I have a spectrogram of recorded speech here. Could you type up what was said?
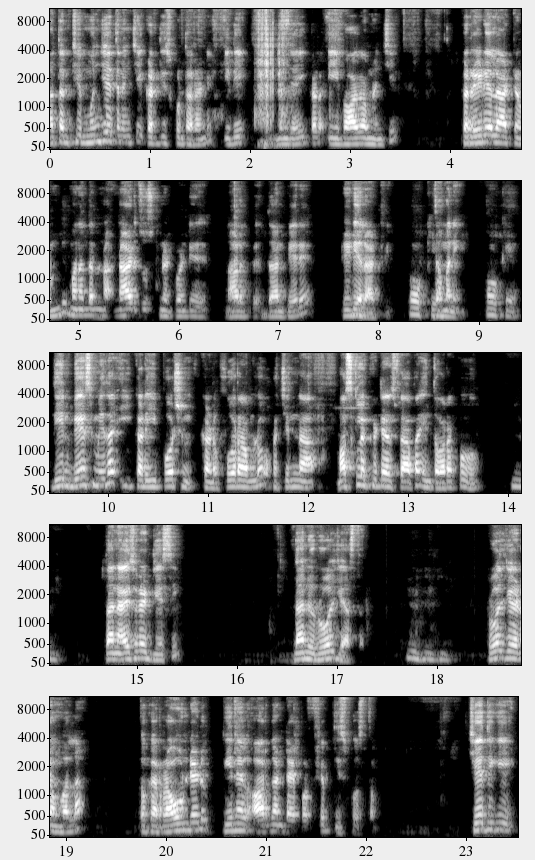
అతను చి- ముంజేతి నుంచి ఇక్కడ తీసుకుంటారండి. ఇది ముంజ ఇక్కడ ఈ భాగం నుంచి. ఇక్కడ రేడియల్ ఆర్టరీ ఉంది. మనందరం నాడి చూసుకున్నటువంటి నాలుగు దాని పేరే రేడియల్ ఆర్టరీ. ఓకే. ధమని దీని బేస్ మీద ఇక్కడ ఈ పోర్షన్ ఇక్కడ ఫోరామ్లో ఒక చిన్న మస్కులర్ క్యూటర్స్ పేపర్ ఇంతవరకు. దాన్ని ఐసోలేట్ చేసి దాన్ని రోల్ చేస్తారు. రోల్ చేయడం వల్ల ఒక rounded penile organ type of shape తీసుకొస్తాం. చేతికి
